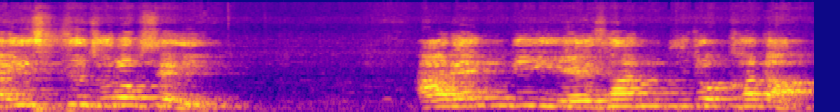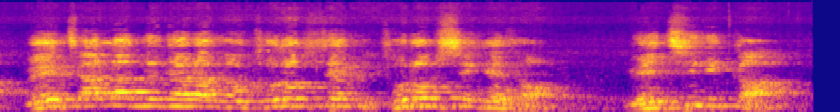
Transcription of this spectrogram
카이스트 졸업생이 R&D 예산 부족하다 왜 잘랐느냐라고 졸업생 졸업식에서 외치니까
